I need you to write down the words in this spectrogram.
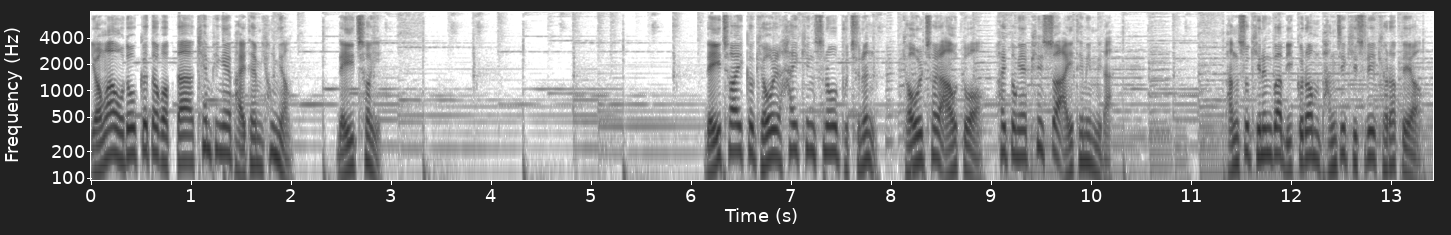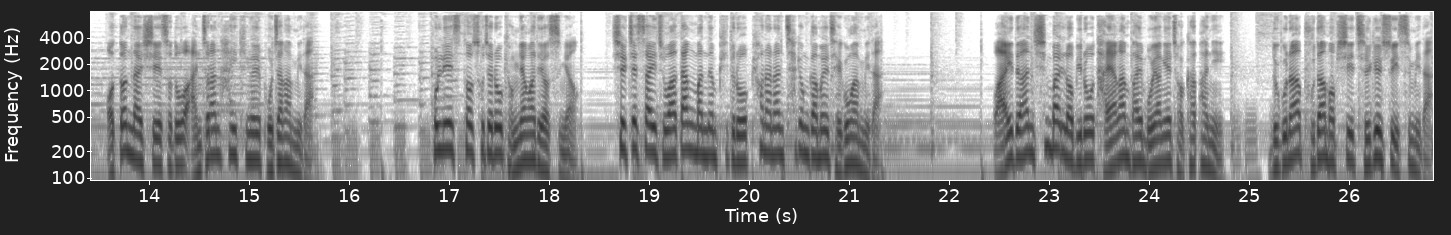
영하 5도 끄떡없다 캠핑의 발템 혁명 네이처히 네이처하이크 겨울 하이킹 스노우 부츠는 겨울철 아웃도어 활동의 필수 아이템입니다. 방수 기능과 미끄럼 방지 기술이 결합되어 어떤 날씨에서도 안전한 하이킹을 보장합니다. 폴리에스터 소재로 경량화되었으며 실제 사이즈와 딱 맞는 피드로 편안한 착용감을 제공합니다. 와이드한 신발 너비로 다양한 발 모양에 적합하니 누구나 부담 없이 즐길 수 있습니다.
